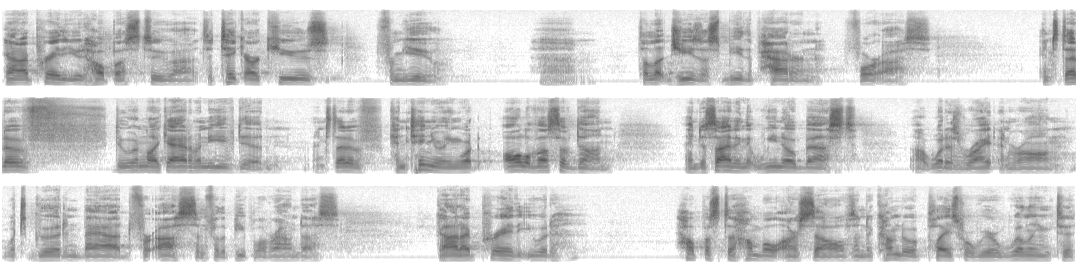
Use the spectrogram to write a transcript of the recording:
God, I pray that you'd help us to, uh, to take our cues from you, um, to let Jesus be the pattern for us. Instead of doing like Adam and Eve did, instead of continuing what all of us have done and deciding that we know best uh, what is right and wrong, what's good and bad for us and for the people around us, God, I pray that you would help us to humble ourselves and to come to a place where we are willing to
